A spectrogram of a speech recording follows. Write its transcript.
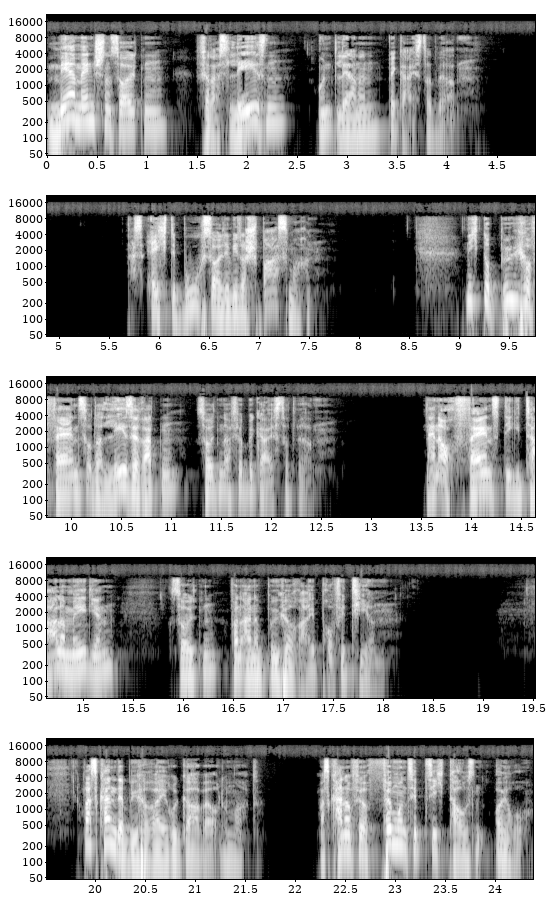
Mehr Menschen sollten für das Lesen und Lernen begeistert werden. Das echte Buch sollte wieder Spaß machen. Nicht nur Bücherfans oder Leseratten sollten dafür begeistert werden. Nein, auch Fans digitaler Medien sollten von einer Bücherei profitieren. Was kann der Bücherei-Rückgabeautomat? Was kann er für 75.000 Euro?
